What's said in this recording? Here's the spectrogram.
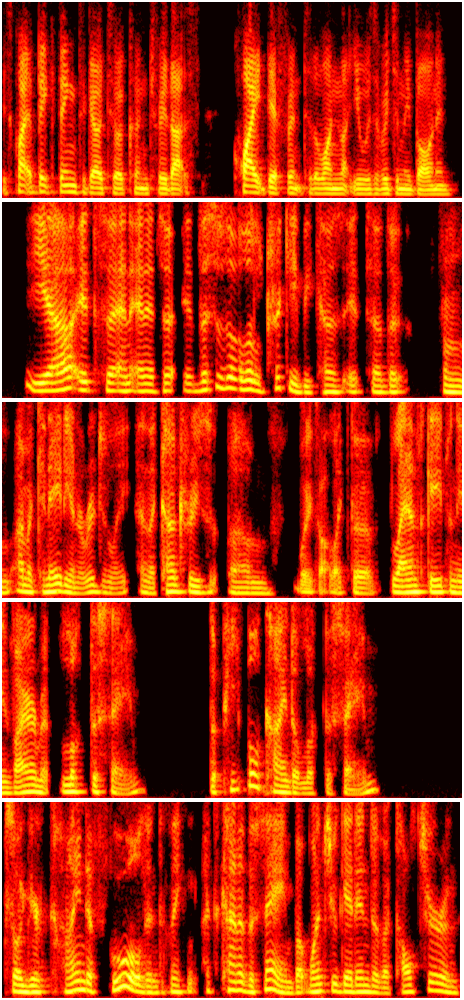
it's quite a big thing to go to a country that's quite different to the one that you was originally born in. Yeah it's and and it's a it, this is a little tricky because it's uh, the from i'm a canadian originally and the country's um what do you call it like the landscape and the environment look the same. The people kind of look the same. So you're kind of fooled into thinking it's kind of the same but once you get into the culture and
